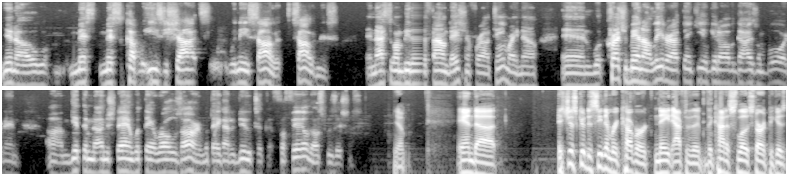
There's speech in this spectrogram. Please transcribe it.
you know miss miss a couple easy shots. We need solid solidness, and that's going to be the foundation for our team right now. And with Crutcher being our leader, I think he'll get all the guys on board and um, get them to understand what their roles are and what they got to do to fulfill those positions. Yep. And uh, it's just good to see them recover, Nate, after the, the kind of slow start because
